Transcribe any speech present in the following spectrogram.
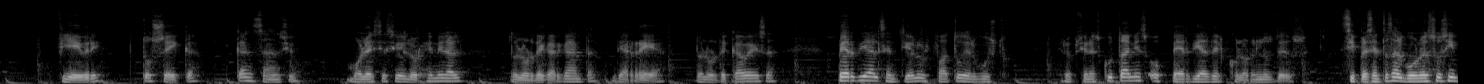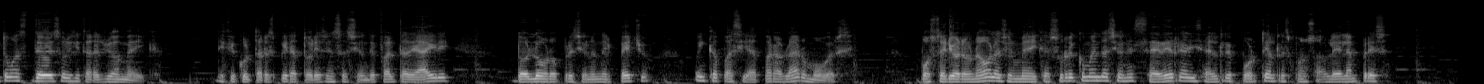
Fiebre, tos seca, cansancio, molestias y dolor general, dolor de garganta, diarrea, dolor de cabeza, pérdida del sentido del olfato del gusto, erupciones cutáneas o pérdidas del color en los dedos. Si presentas alguno de estos síntomas, debes solicitar ayuda médica. Dificultad respiratoria, sensación de falta de aire, dolor o presión en el pecho, incapacidad para hablar o moverse. Posterior a una evaluación médica y sus recomendaciones, se debe realizar el reporte al responsable de la empresa.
